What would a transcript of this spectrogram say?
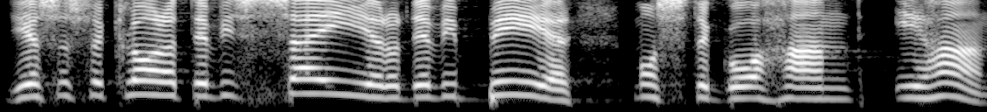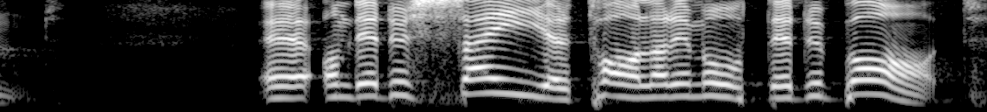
Jesus förklarar att det vi säger och det vi ber måste gå hand i hand. Eh, om det du säger talar emot det du bad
